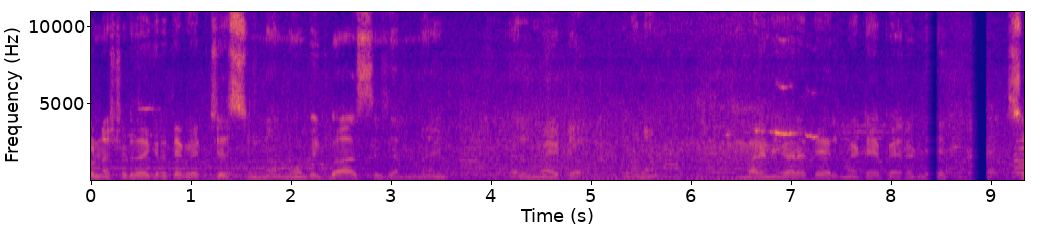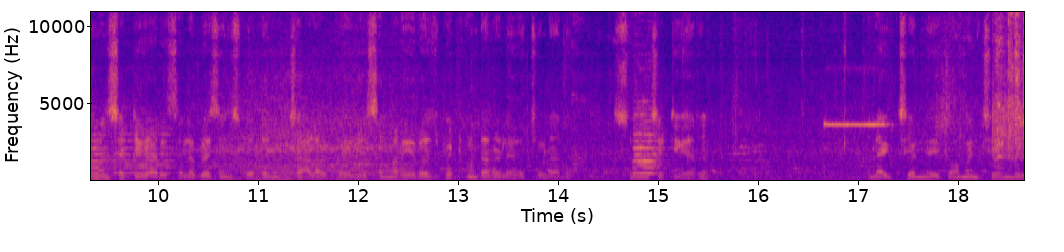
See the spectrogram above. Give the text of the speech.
అన్నపూర్ణ స్టూడియో దగ్గర అయితే వెయిట్ చేస్తున్నాము Bigg Boss season nine helmet మన భరణి గారు అయితే హెల్మెట్ అయిపోయారండి. సుమన్ శెట్టి గారి సెలబ్రేషన్స్ కోసం చాలా ట్రై చేస్తాం మరి ఈరోజు పెట్టుకుంటారో లేదో చూడాలి. సుమన్ శెట్టి గారు. లైక్ చేయండి కామెంట్ చేయండి.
